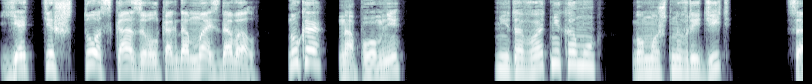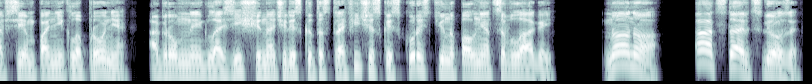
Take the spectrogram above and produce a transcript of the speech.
«Я тебе что сказывал, когда мазь давал? Ну-ка, напомни». «Не давать никому, бо может навредить». Совсем поникла Проня, огромные глазища начали с катастрофической скоростью наполняться влагой. «Но-но, Отставить слезы.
